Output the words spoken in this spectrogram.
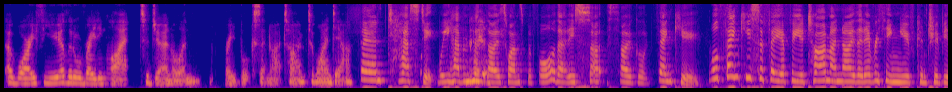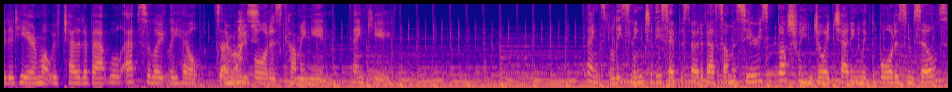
a worry for you, a little reading light to journal and read books at night time to wind down. Fantastic. We haven't had those ones before. That is so so good. Thank you. Well, thank you, Sophia, for your time. I know that everything you've contributed here and what we've chatted about will absolutely help so much. new boarders coming in. Thank you. Thanks for listening to this episode of our summer series. Gosh, we enjoyed chatting with the boarders themselves,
